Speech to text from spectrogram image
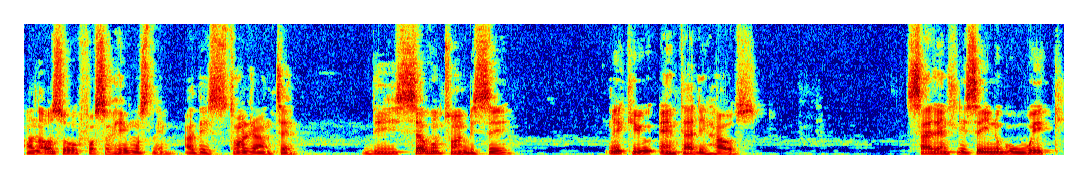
and also for Sahih Muslim, hadith 210. The seventh one be say, make you enter the house silently say you no go wake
